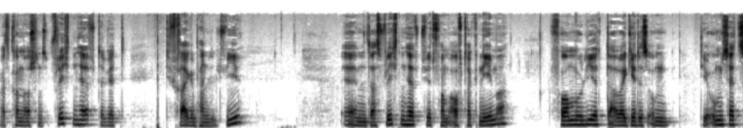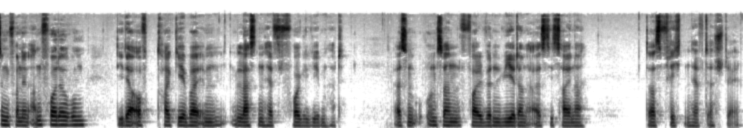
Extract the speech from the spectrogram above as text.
Was kommen wir auch schon zum Pflichtenheft. Da wird die Frage behandelt, wie. Ähm, das Pflichtenheft wird vom Auftragnehmer formuliert. Dabei geht es um die Umsetzung von den Anforderungen, die der Auftraggeber im Lastenheft vorgegeben hat. Also in unserem Fall würden wir dann als Designer das Pflichtenheft erstellen.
